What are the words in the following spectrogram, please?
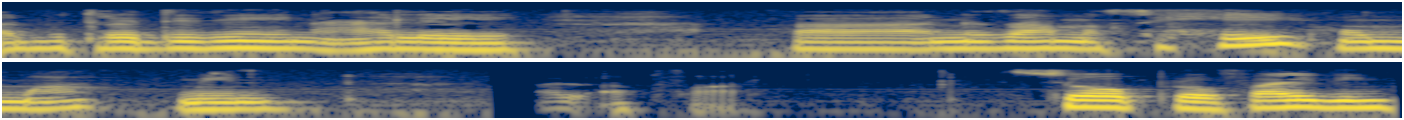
المترددين على النظام الصحي هم من الأطفال. So providing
